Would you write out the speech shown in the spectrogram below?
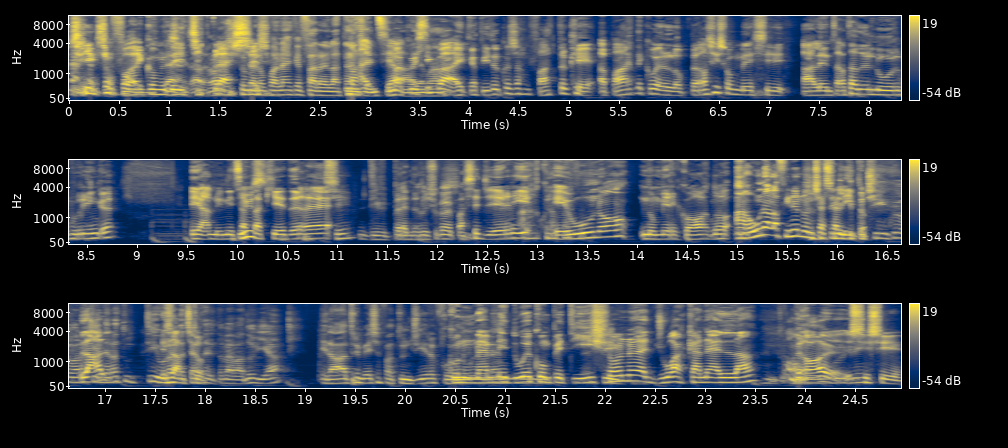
Sì, sono fuori come dei testa, cipressi. non può neanche fare la Ma, tangenziale ma questi ma- qua hai capito cosa hanno fatto? Che a parte quello, però si sono messi all'entrata del Nürburgring e hanno iniziato Io- a chiedere sì. di prenderli su come passeggeri. Ah, e parte. uno non mi ricordo. Ah, uno alla fine non c'è salito. 5 ore a L'al- chiedere a tutti. Uno Esatto. alla certa ha detto, beh, vado via. E l'altro invece ha fatto un giro con, Con un M2 competition giù a Canella. Oh, però Nürburgring. eh, sì, sì.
